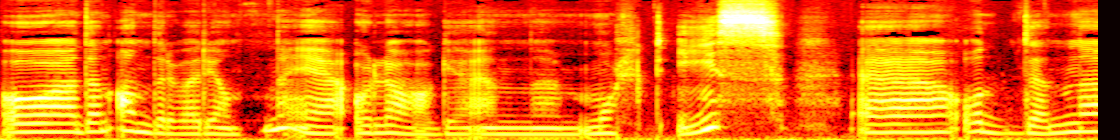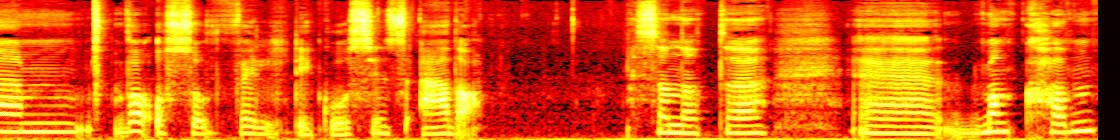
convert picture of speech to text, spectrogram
Og den andre varianten er å lage en moltis, eh, og den eh, var også veldig god, syns jeg, da. Sånn at eh, man kan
